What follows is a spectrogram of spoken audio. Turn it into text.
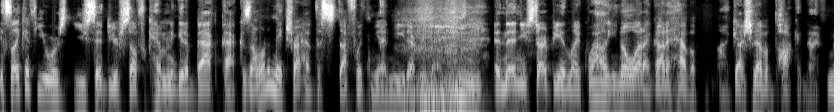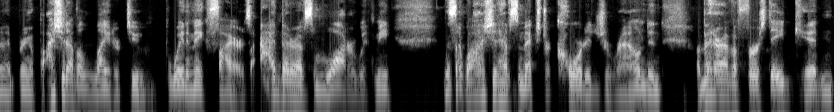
it's like if you were you said to yourself, okay, I'm going to get a backpack because I want to make sure I have the stuff with me I need every day. Hmm. and then you start being like, well, you know what? I got to have a I should have a pocket knife. I'm going to bring a I should have a lighter too, a way to make fires. I better have some water with me. And it's like, well, I should have some extra cordage around, and I better have a first aid kit. And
